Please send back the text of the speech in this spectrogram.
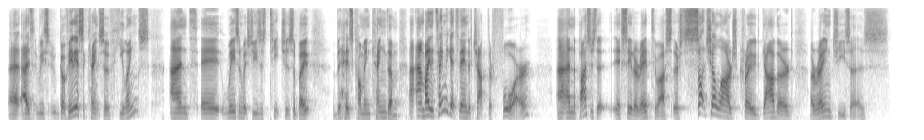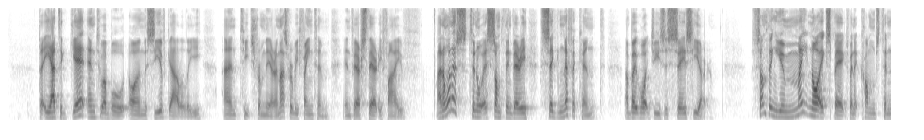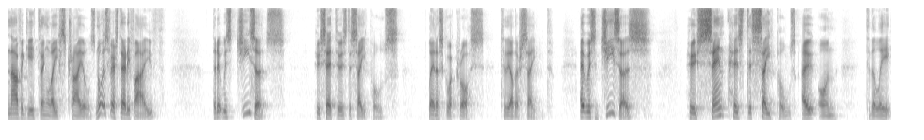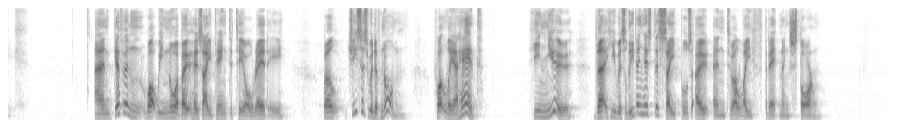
Uh, as we've got various accounts of healings and uh, ways in which Jesus teaches about the, his coming kingdom. And by the time we get to the end of chapter 4, uh, and the passage that uh, Sarah read to us, there's such a large crowd gathered around Jesus that he had to get into a boat on the Sea of Galilee and teach from there. And that's where we find him in verse 35. And I want us to notice something very significant about what Jesus says here. Something you might not expect when it comes to navigating life's trials. Notice verse 35 that it was Jesus who said to his disciples, Let us go across to the other side. It was Jesus who sent his disciples out on to the lake. And given what we know about his identity already, well, Jesus would have known what lay ahead. He knew that he was leading his disciples out into a life threatening storm.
